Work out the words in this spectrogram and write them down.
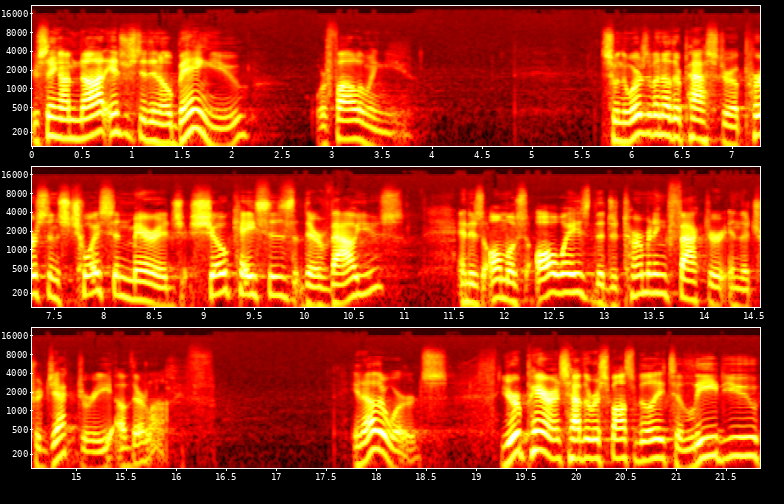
You're saying, I'm not interested in obeying you or following you. So, in the words of another pastor, a person's choice in marriage showcases their values and is almost always the determining factor in the trajectory of their life. In other words, your parents have the responsibility to lead you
